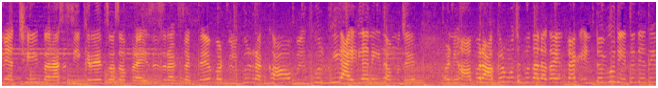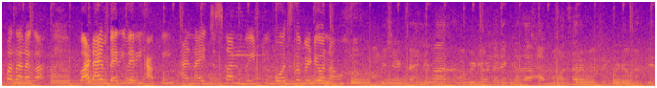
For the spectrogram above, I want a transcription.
इतने अच्छे तरह से सीक्रेट्स और सरप्राइजेस रख सकते हैं बट बिल्कुल रखा और बिल्कुल भी आइडिया नहीं था मुझे। और यहाँ पर आकर मुझे पता लगा इनफैक्ट इंटरव्यू देते देते ही पता लगा। But I am very very happy and I just can wait to watch the video now Abhishek पहली बार वीडियो डायरेक्ट कर रहा है। आप बहुत सारे म्यूज़िक वीडियो करती है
